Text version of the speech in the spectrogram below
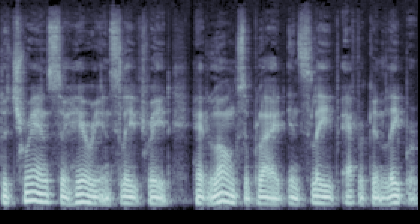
The trans Saharan slave trade had long supplied enslaved African labor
